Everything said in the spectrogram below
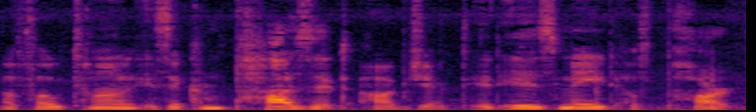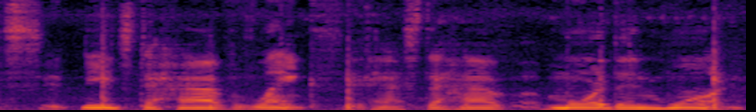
A photon is a composite object. It is made of parts. It needs to have length. It has to have more than one.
